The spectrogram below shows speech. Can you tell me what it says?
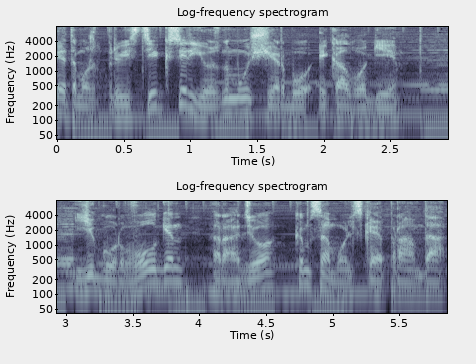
Это может привести к серьезному ущербу экологии. Егор Волгин, радио «Комсомольская правда».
